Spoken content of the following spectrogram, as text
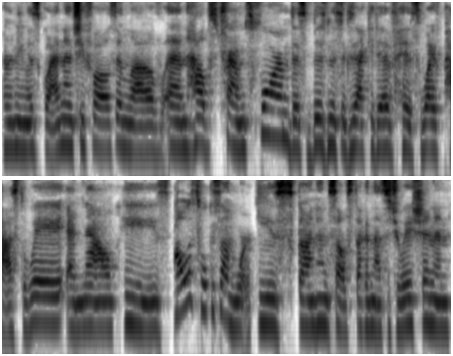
her name is Gwen, and she falls in love and helps transform this business executive. His wife passed away, and now he's always focused on work. He's gotten himself stuck in that situation, and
